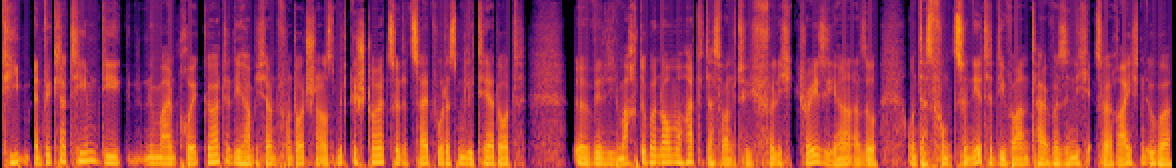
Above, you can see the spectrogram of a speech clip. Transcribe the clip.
Team, Entwicklerteam, die in mein Projekt gehörte, die habe ich dann von Deutschland aus mitgesteuert zu der Zeit, wo das Militär dort äh, wieder die Macht übernommen hat. Das war natürlich völlig crazy, ja. Also, und das funktionierte. Die waren teilweise nicht zu erreichen über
